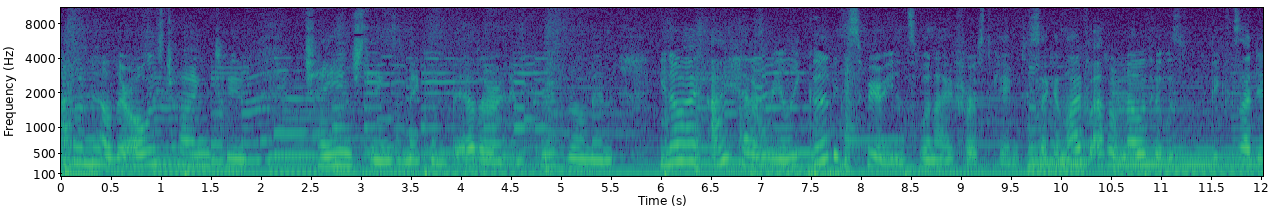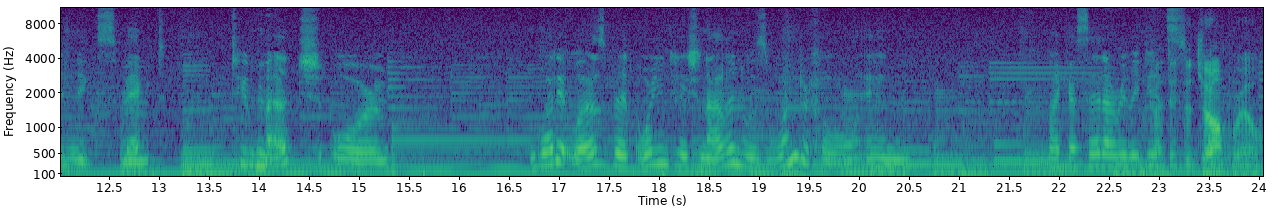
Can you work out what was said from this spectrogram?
I don't know. They're always trying to change things and make them better and improve them. And you know, I, I had a really good experience when I first came to Second Life. I don't know if it was because I didn't expect too much or what it was, but Orientation Island was wonderful. And like I said, I really did. I did. did the job well.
